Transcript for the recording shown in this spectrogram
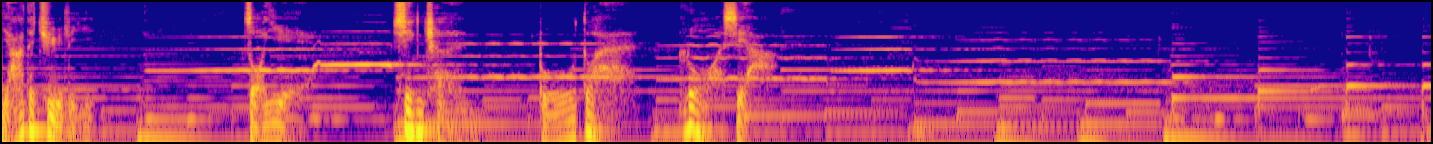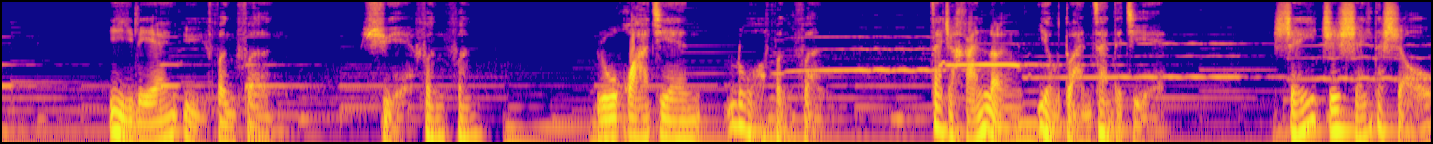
涯的距离。昨夜，星辰不断落下，一帘雨纷纷，雪纷纷，如花间落纷纷。在这寒冷又短暂的节，谁执谁的手，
